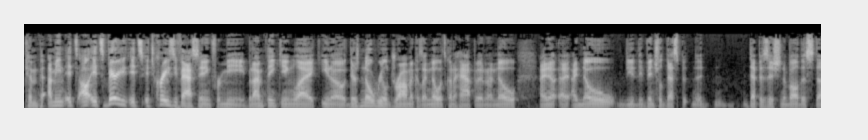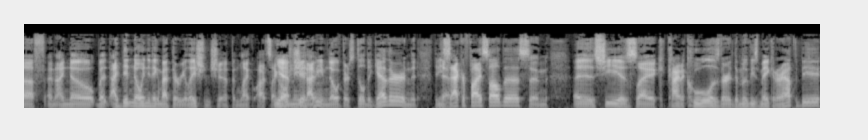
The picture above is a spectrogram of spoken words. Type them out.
Comp- I mean, it's all it's very it's it's crazy fascinating for me. But I'm thinking like you know, there's no real drama because I know what's going to happen. I know I know I, I know the, the eventual desp- the deposition of all this stuff, and I know, but I didn't know anything about their relationship. And like it's like Yeah, oh shit, I didn't even know if they're still together, and that did he Yeah. sacrifice all this, and is she is like kind of cool as the movie's making her out to be.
